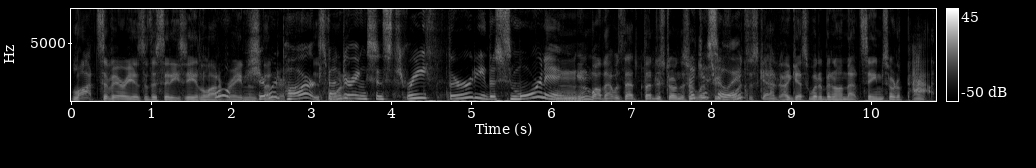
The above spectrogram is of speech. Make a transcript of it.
lots of areas of the city seeing a lot of rain and Sherwood thunder Park, this thundering since 3:30 this morning. Mhm. Well, that was that thunderstorm that sort of I went guess through so, eh? Fort Saskatchewan. I guess would have been on that same sort of path.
